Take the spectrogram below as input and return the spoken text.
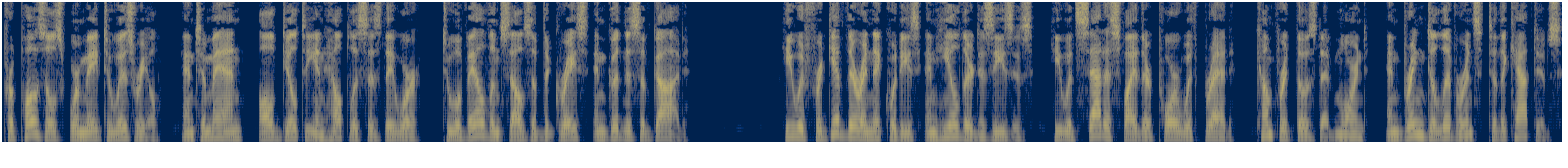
Proposals were made to Israel, and to man, all guilty and helpless as they were, to avail themselves of the grace and goodness of God. He would forgive their iniquities and heal their diseases, he would satisfy their poor with bread, comfort those that mourned, and bring deliverance to the captives.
